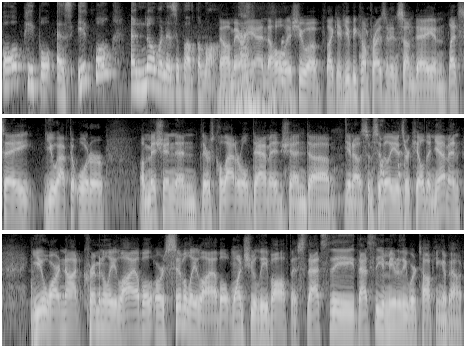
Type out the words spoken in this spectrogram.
all people as equal and no one is above the law. No, Marianne, the whole issue of like if you become president someday and let's say you have to order a mission and there's collateral damage and uh, you know some civilians are killed in Yemen, you are not criminally liable or civilly liable once you leave office. That's the that's the immunity we're talking about,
